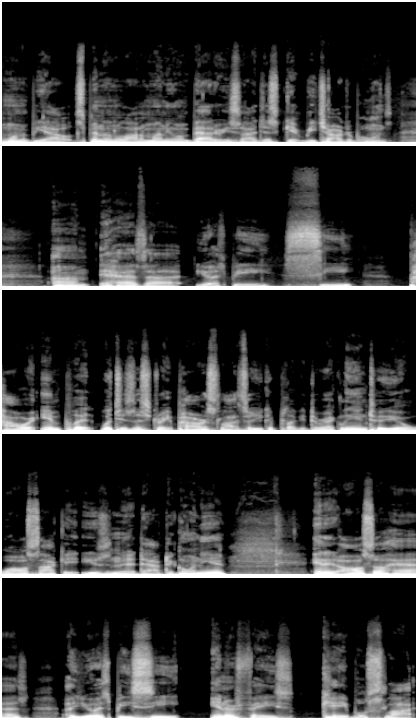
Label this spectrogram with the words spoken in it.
want to be out spending a lot of money on batteries, so I just get rechargeable ones. Um, it has a USB C power input, which is a straight power slot, so you could plug it directly into your wall socket using the adapter going in. And it also has a USB C interface cable slot.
